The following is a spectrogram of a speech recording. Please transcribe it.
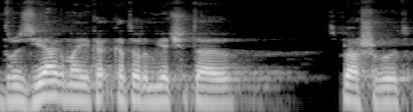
друзья мои, которым я читаю спрашивают,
